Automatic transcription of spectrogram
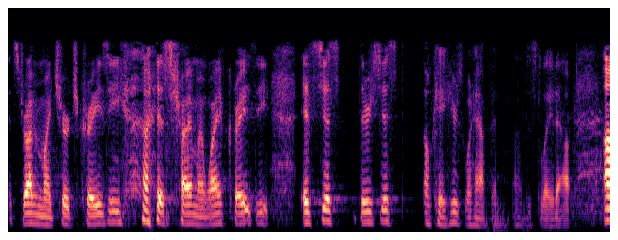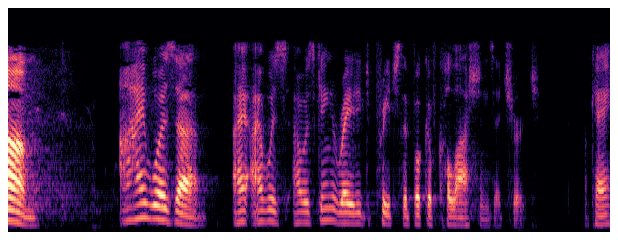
it's driving my church crazy. it's driving my wife crazy. It's just, there's just, okay, here's what happened. I'll just lay it out. Um, I was, uh, I, I was, I was getting ready to preach the book of Colossians at church. Okay?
